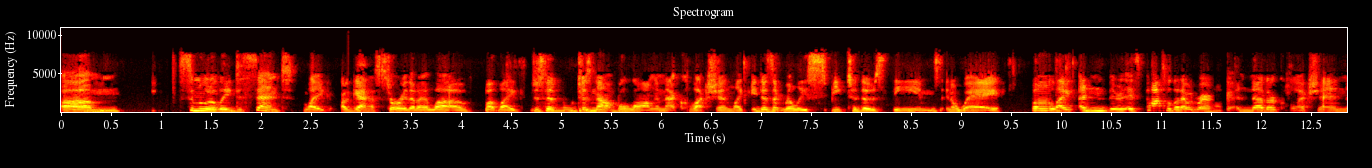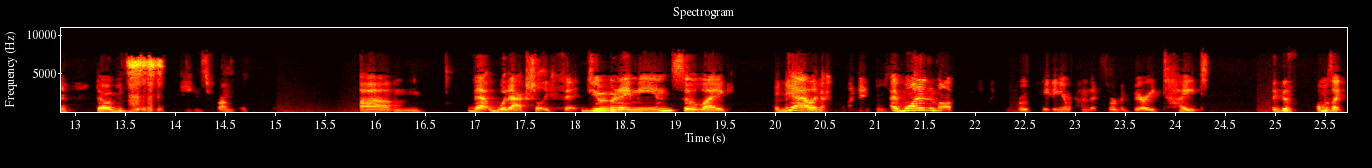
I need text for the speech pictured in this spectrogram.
Um, mm-hmm. Similarly, Descent, like again, a story that I love, but like just does not belong in that collection. Like it doesn't really speak to those themes in a way. But like, and there, it's possible that I would write uh-huh. another collection that would be dealing with themes from um, that would actually fit. Do you know what I mean? So like, yeah, like I wanted, I wanted them all like rotating around this sort of very tight, like this almost like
